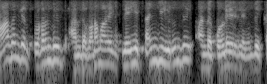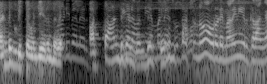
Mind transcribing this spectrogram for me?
மாதங்கள் தொடர்ந்து அந்த வடமாநிலத்திலேயே தங்கி இருந்து அந்த கொள்ளையர்களை வந்து கண்டுபிடிக்க வேண்டியிருந்தது. பத்து ஆண்டுகள் வந்து சுதர்ஷனும் அவருடைய மனைவி இருக்கிறாங்க.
